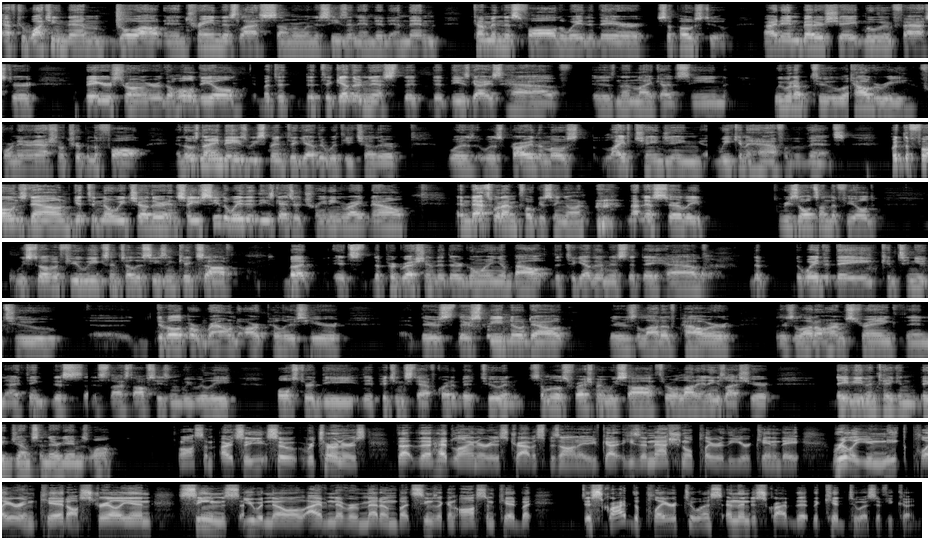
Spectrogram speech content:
after watching them go out and train this last summer when the season ended and then come in this fall the way that they are supposed to, right? In better shape, moving faster, bigger, stronger, the whole deal. But the, the togetherness that, that these guys have is none like I've seen. We went up to uh, Calgary for an international trip in the fall, and those nine days we spent together with each other was was probably the most life changing week and a half of events put the phones down, get to know each other. And so you see the way that these guys are training right now. And that's what I'm focusing on, not necessarily results on the field. We still have a few weeks until the season kicks off, but it's the progression that they're going about, the togetherness that they have, the, the way that they continue to uh, develop around our pillars here. There's there's speed, no doubt. There's a lot of power there's a lot of arm strength, and I think this this last offseason we really bolstered the the pitching staff quite a bit too. And some of those freshmen we saw throw a lot of innings last year, they've even taken big jumps in their game as well. Awesome. All right, so you so returners, the the headliner is Travis Bazzana. You've got he's a National Player of the Year candidate. Really unique player and kid, Australian. Seems you would know. I've never met him, but seems like an awesome kid. But describe the player to us, and then describe the, the kid to us if you could.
